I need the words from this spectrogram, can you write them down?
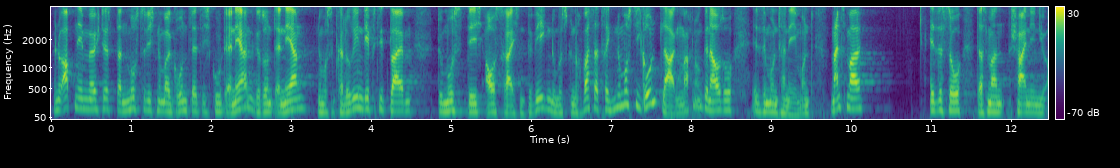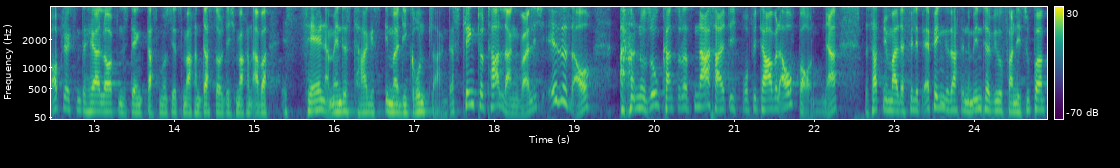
Wenn du abnehmen möchtest, dann musst du dich nun mal grundsätzlich gut ernähren, gesund ernähren. Du musst im Kaloriendefizit bleiben. Du musst dich ausreichend bewegen. Du musst genug Wasser trinken. Du musst die Grundlagen machen. Und genauso ist es im Unternehmen. Und manchmal ist es so, dass man Shiny New Objects hinterherläuft und sich denkt, das muss ich jetzt machen, das sollte ich machen, aber es zählen am Ende des Tages immer die Grundlagen. Das klingt total langweilig, ist es auch, aber nur so kannst du das nachhaltig profitabel aufbauen. Ja? Das hat mir mal der Philipp Epping gesagt in einem Interview, fand ich super.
